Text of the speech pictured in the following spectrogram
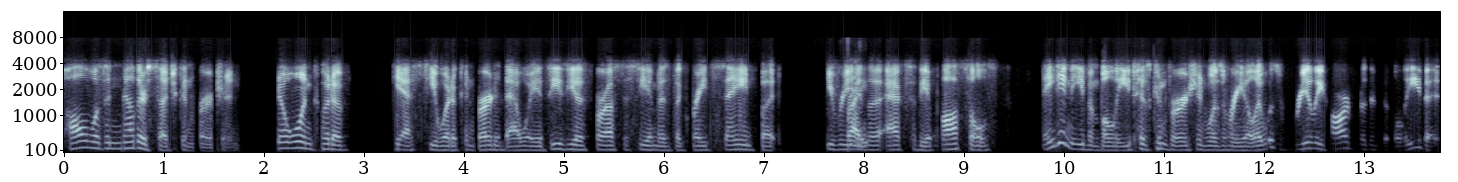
Paul was another such conversion. No one could have guessed he would have converted that way. It's easier for us to see him as the great saint, but you read Right. in the Acts of the Apostles, they didn't even believe his conversion was real. It was really hard for them to believe it.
